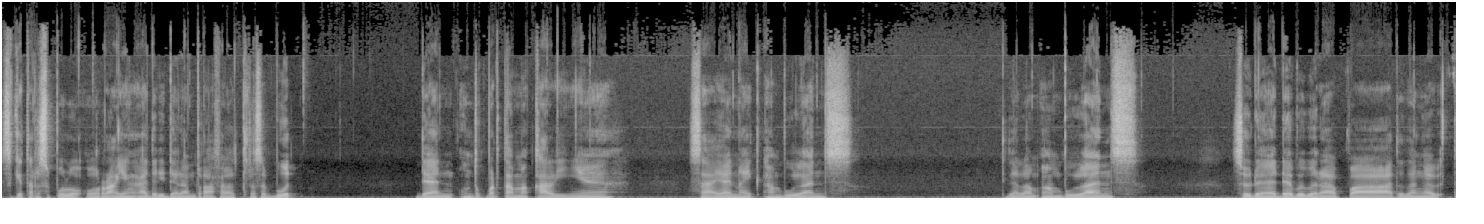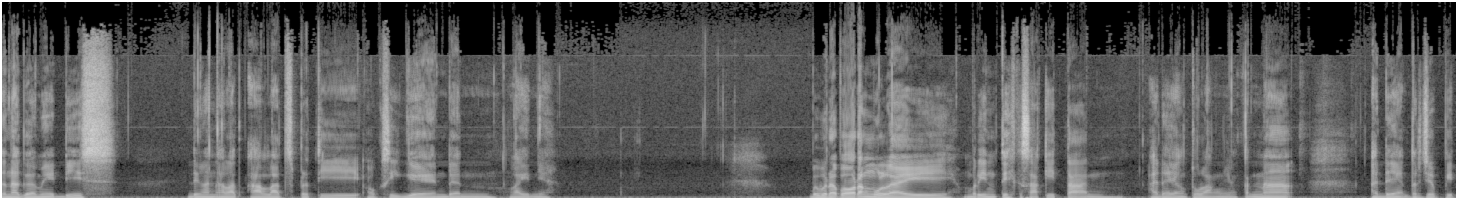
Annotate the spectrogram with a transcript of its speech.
Sekitar 10 orang yang ada di dalam travel tersebut. Dan untuk pertama kalinya saya naik ambulans. Di dalam ambulans sudah ada beberapa tenaga, tenaga medis dengan alat-alat seperti oksigen dan lainnya. Beberapa orang mulai merintih kesakitan, ada yang tulangnya kena, ada yang terjepit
